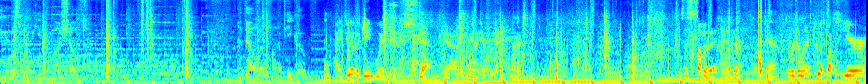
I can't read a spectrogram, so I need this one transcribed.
Maybe this one I'll keep on my shelf. I doubt I'll ever find a Pico. I do have a Game Boy Advance. Yeah. Yeah, I'll bring it out here for you. Okay. This is some of it. I have the Yeah. original two Xboxes here.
